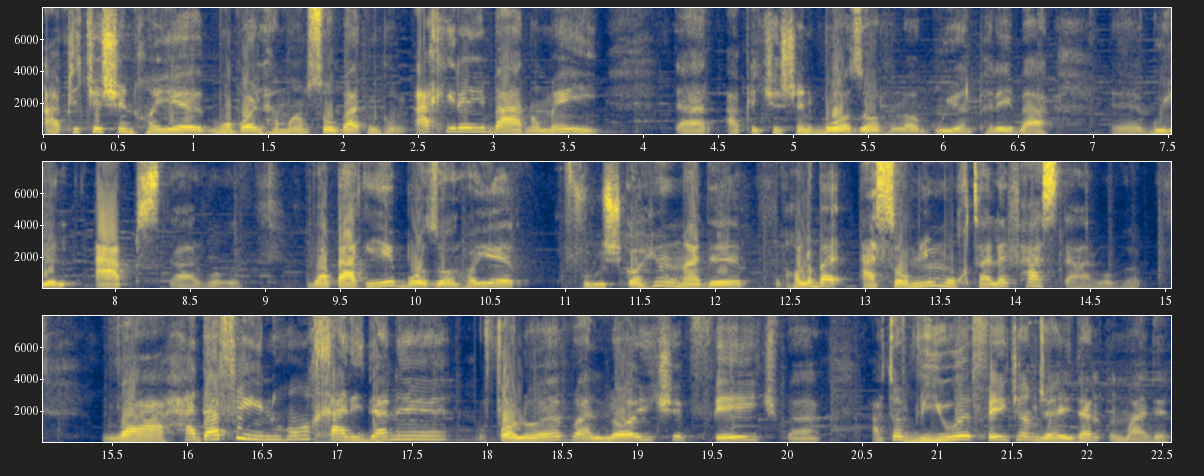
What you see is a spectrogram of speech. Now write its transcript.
اپلیکیشن های موبایل هم, هم صحبت می‌کنیم. اخیرا این برنامه ای در اپلیکیشن بازار حالا گوگل پلی و گوگل اپس در واقع. و بقیه بازارهای فروشگاهی اومده. حالا به اسامی مختلف هست در واقع. و هدف اینها خریدن follower و like fake و حتی view fake هم جدیدن اومده.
